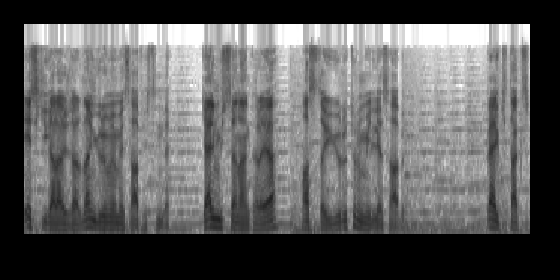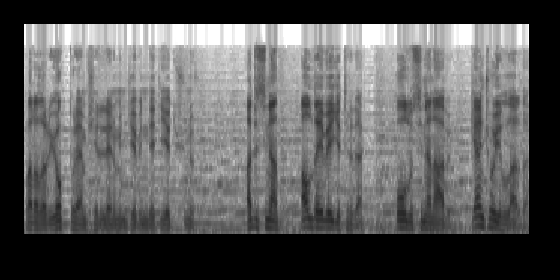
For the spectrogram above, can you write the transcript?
Eski garajlardan yürüme mesafesinde. Gelmişsen Ankara'ya, hastayı yürütür mü İlyas abi? Belki taksi paraları yoktur hemşerilerimin cebinde diye düşünür. Hadi Sinan, al da eve getir der. Oğlu Sinan abi, genç o yıllarda.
